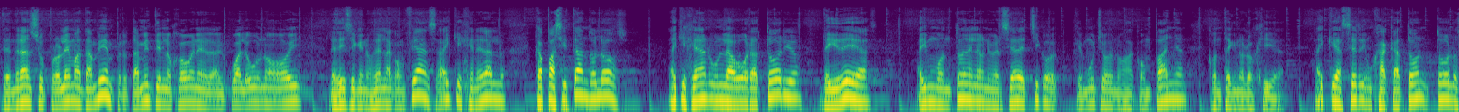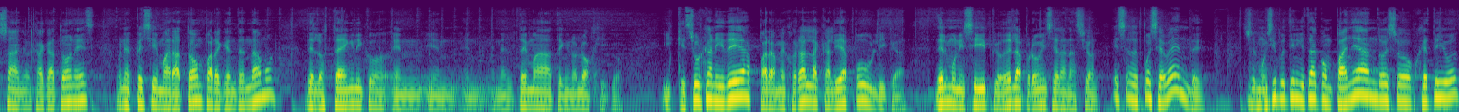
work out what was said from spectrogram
tendrán sus problemas también, pero también tienen los jóvenes al cual uno hoy les dice que nos den la confianza, hay que generarlo, capacitándolos. Hay que generar un laboratorio de ideas. Hay un montón en la universidad de chicos que muchos nos acompañan con tecnología. Hay que hacer un hackathon todos los años. El hackathon es una especie de maratón, para que entendamos, de los técnicos en, el tema tecnológico. Y que surjan ideas para mejorar la calidad pública del municipio, de la provincia, de la nación. Eso después se vende el municipio tiene que estar acompañando esos objetivos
